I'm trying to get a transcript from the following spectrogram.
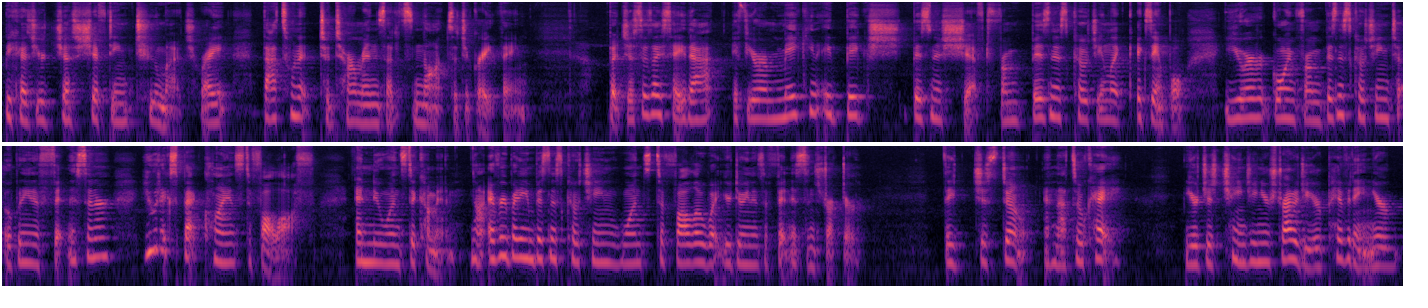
because you're just shifting too much, right? That's when it determines that it's not such a great thing. But just as I say that, if you're making a big sh- business shift from business coaching, like example, you're going from business coaching to opening a fitness center, you would expect clients to fall off and new ones to come in. Not everybody in business coaching wants to follow what you're doing as a fitness instructor. They just don't, and that's okay. You're just changing your strategy, you're pivoting, you're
